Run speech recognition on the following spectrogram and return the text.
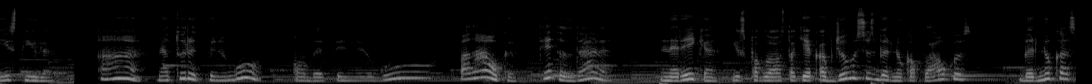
Jis tyli. A, neturit pinigų, o be pinigų. Palaukit, tėtis davė. Nereikia, jis paglosto kiek apdžiūvusius berniuko plaukus. Berniukas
